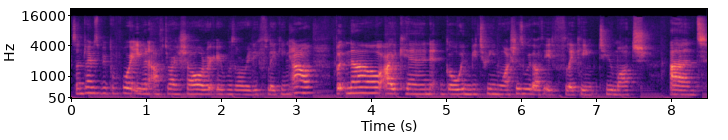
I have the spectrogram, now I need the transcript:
Sometimes before even after I shower it was already flaking out but now I can go in between washes without it flaking too much and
